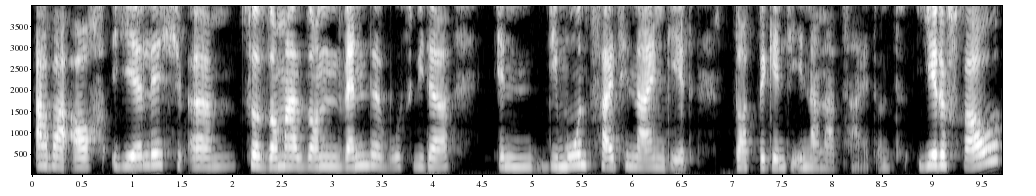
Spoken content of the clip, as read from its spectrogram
aber auch jährlich ähm, zur Sommersonnenwende, wo es wieder in die Mondzeit hineingeht. Dort beginnt die Inanna-Zeit. Und jede Frau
